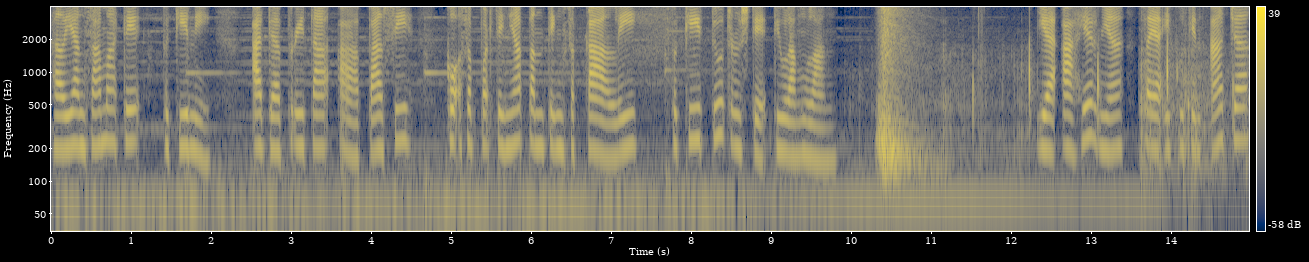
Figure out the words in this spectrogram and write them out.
hal yang sama, Dek. Begini, ada berita apa sih? Kok sepertinya penting sekali? Begitu terus, Dek, diulang-ulang. Ya akhirnya saya ikutin aja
